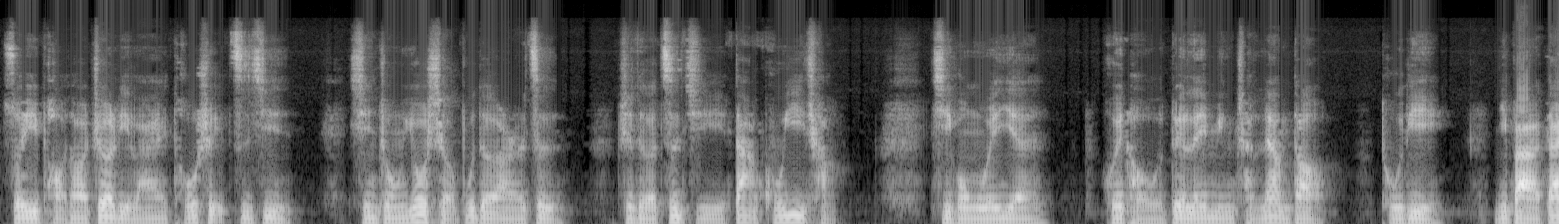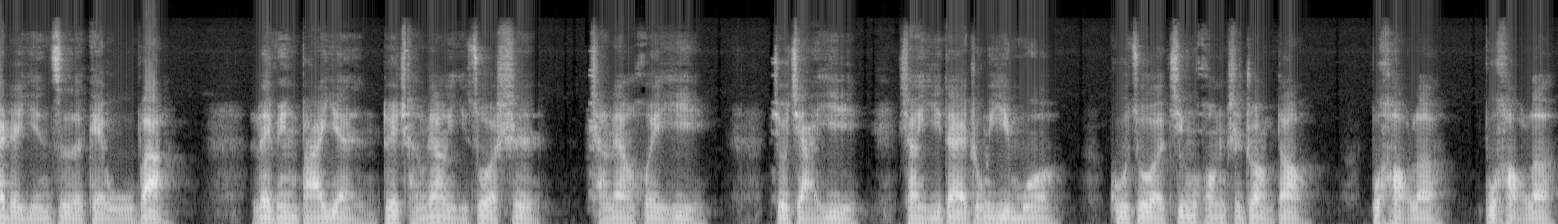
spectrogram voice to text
所以跑到这里来投水自尽，心中又舍不得儿子。只得自己大哭一场。济公闻言，回头对雷鸣、陈亮道：“徒弟，你把带着银子给吾吧。”雷鸣把眼对陈亮一做事，陈亮会意，就假意向衣袋中一摸，故作惊慌之状道：“不好了，不好了！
